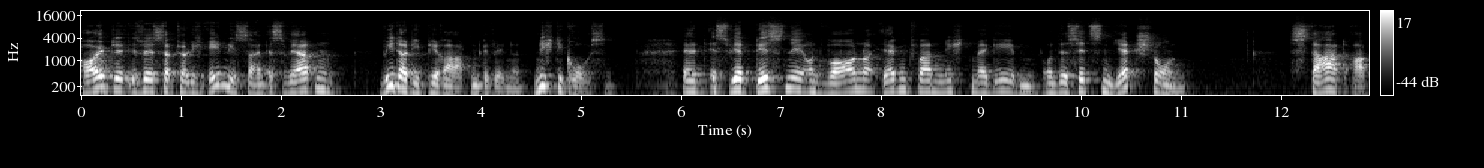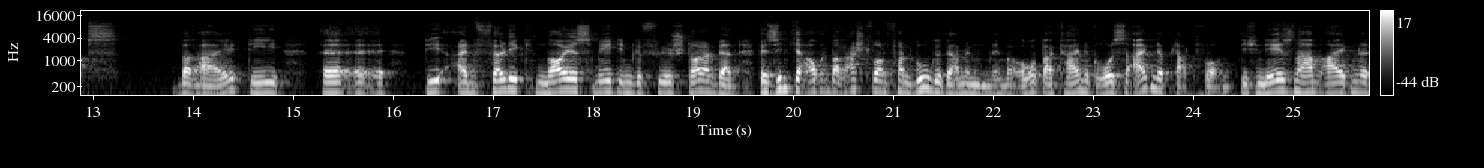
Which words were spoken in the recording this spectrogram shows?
heute wird es natürlich ähnlich sein. Es werden wieder die Piraten gewinnen, nicht die Großen. Äh, es wird Disney und Warner irgendwann nicht mehr geben. Und es sitzen jetzt schon Start-ups bereit, die äh die ein völlig neues Mediengefühl steuern werden. Wir sind ja auch überrascht worden von Google. Wir haben in Europa keine große eigene Plattform. Die Chinesen haben eigene,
